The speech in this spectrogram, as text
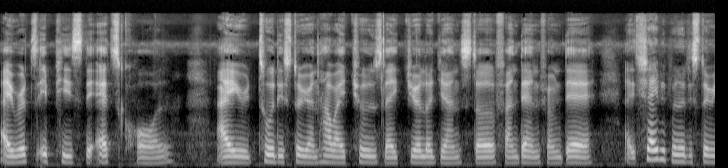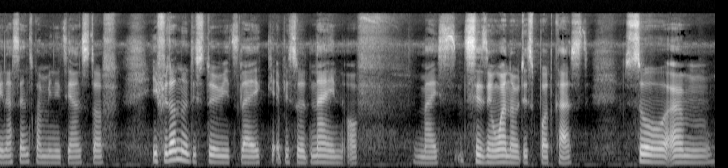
I wrote a piece the Earth's Call. I told a story on how I chose like geology and stuff and then from there I shy people know the story in a sense community and stuff. If you don't know the story it's like episode 9 of my season 1 of this podcast so um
